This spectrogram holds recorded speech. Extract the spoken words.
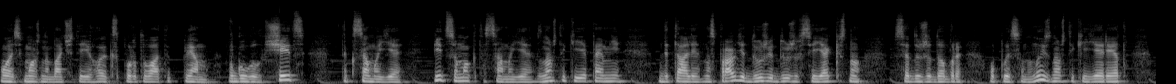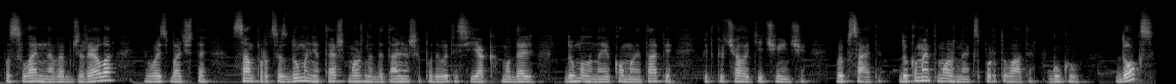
Ось можна бачити його експортувати прямо в Google Sheets. Так само є підсумок, так само є знову ж таки є певні деталі. Насправді дуже дуже все якісно, все дуже добре описано. Ну і знову ж таки є ряд посилань на веб-джерела. І ось бачите, сам процес думання теж можна детальніше подивитися, як модель думала, на якому етапі підключали ті чи інші веб-сайти. Документ можна експортувати в Google Docs.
